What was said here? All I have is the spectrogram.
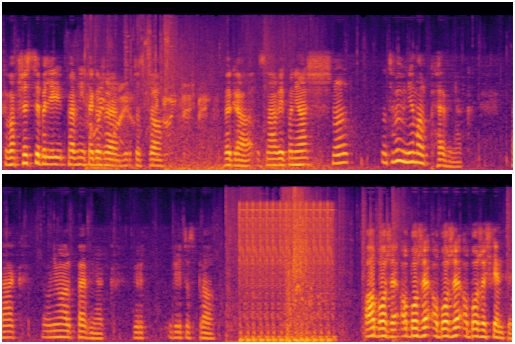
Chyba wszyscy byli pewni tego, że Virtus Pro wygra z Navi, ponieważ no, no to był niemal pewniak. Tak, to był niemal pewniak Vir Virtus Pro. O Boże, o Boże, o Boże, o Boże święty.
